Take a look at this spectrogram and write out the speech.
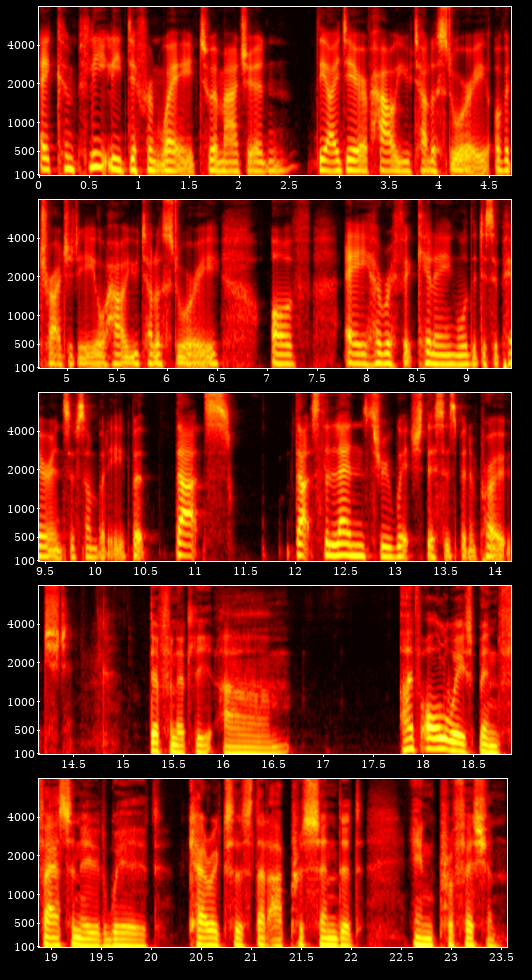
a completely different way to imagine the idea of how you tell a story of a tragedy or how you tell a story of a horrific killing or the disappearance of somebody, but that's that's the lens through which this has been approached. Definitely. Um, I've always been fascinated with characters that are presented in profession.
